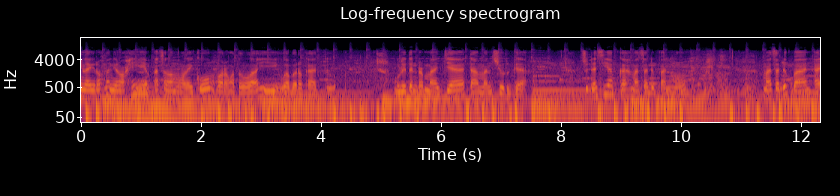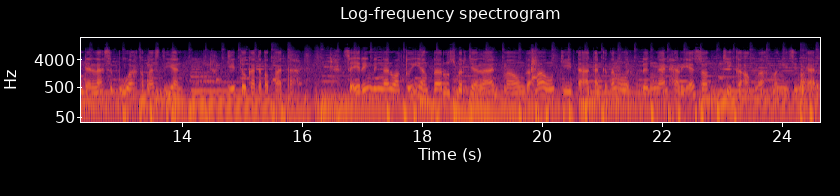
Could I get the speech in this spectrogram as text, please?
Bismillahirrahmanirrahim. Assalamualaikum warahmatullahi wabarakatuh. Buletin Remaja Taman Surga Sudah siapkah masa depanmu? Masa depan adalah sebuah kepastian. Gitu kata pepatah. Seiring dengan waktu yang terus berjalan Mau nggak mau kita akan ketemu dengan hari esok Jika Allah mengizinkan.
